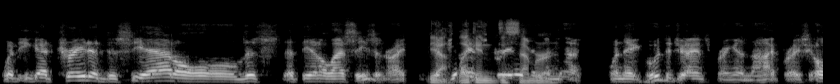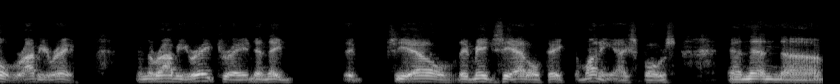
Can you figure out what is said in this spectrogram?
when he got traded to Seattle this at the end of last season, right? Yeah, like in December. The, when they who the Giants bring in the high price? Oh, Robbie Ray, in the Robbie Ray trade, and they they Seattle they made Seattle take the money, I suppose, and then uh,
